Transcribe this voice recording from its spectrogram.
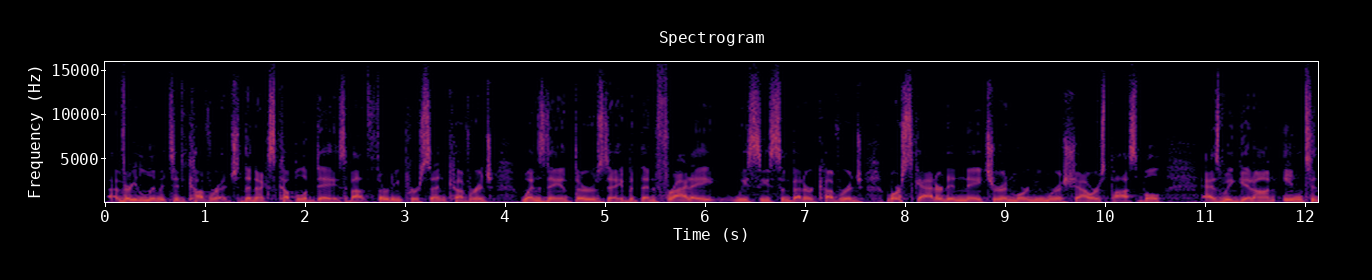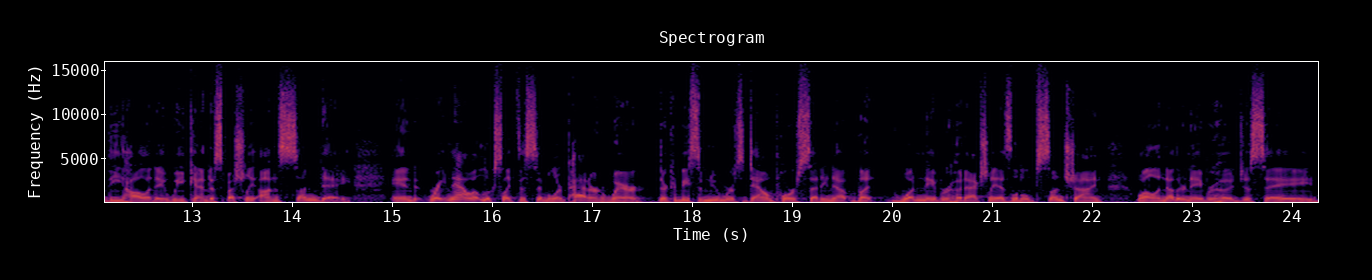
uh, very limited coverage the next couple of days, about 30% coverage Wednesday and Thursday. But then Friday, we see some better coverage, more scattered in nature and more numerous showers possible as we get on into the holiday weekend, especially on Sunday. And right now it looks like the similar pattern where there could be some numerous downpours setting up, but one neighborhood actually has a little sunshine while another neighborhood just say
